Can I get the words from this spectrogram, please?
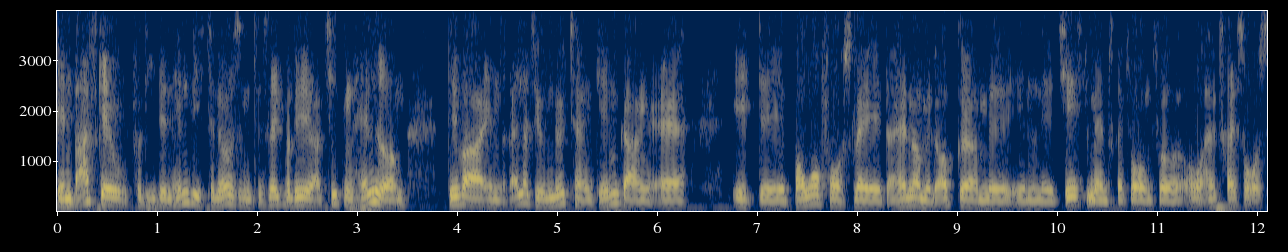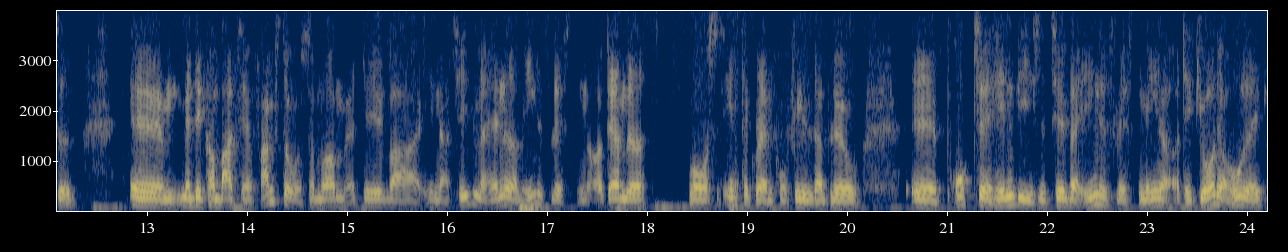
den var skæv, fordi den henviste til noget, som det slet ikke var det, artiklen handlede om. Det var en relativt nøgtern gennemgang af et øh, borgerforslag, der handler om et opgør med en øh, tjenestemandsreform for over 50 år siden. Øh, men det kom bare til at fremstå som om, at det var en artikel, der handlede om enhedslisten, og dermed vores Instagram-profil, der blev øh, brugt til at henvise til, hvad enhedslisten mener, og det gjorde det overhovedet ikke.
